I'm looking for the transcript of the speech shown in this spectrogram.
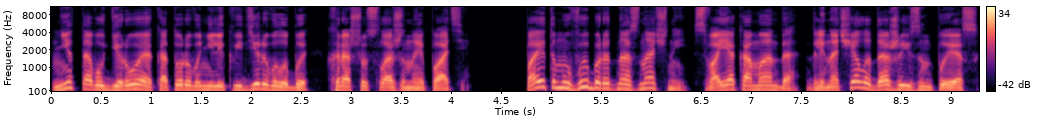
Нет того героя, которого не ликвидировала бы хорошо слаженная пати. Поэтому выбор однозначный, своя команда, для начала даже из НПС.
